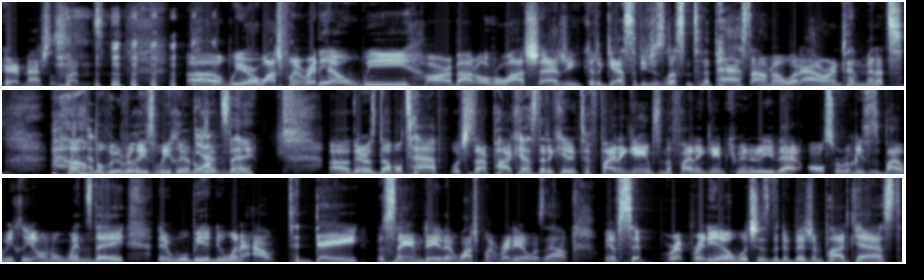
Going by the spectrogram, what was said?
here at Mash Those Buttons. uh, we are Watchpoint Radio. We are about Overwatch, as you could have guessed if you just listened to the past. I don't know what hour and ten minutes, uh, but we release weekly on a yeah. Wednesday. Uh, there is Double Tap, which is our podcast dedicated to fighting games and the fighting game community. That also releases bi weekly on a Wednesday. There will be a new one out today, the same day that Watchpoint Radio was out. We have Sit Rep Radio, which is the Division podcast,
